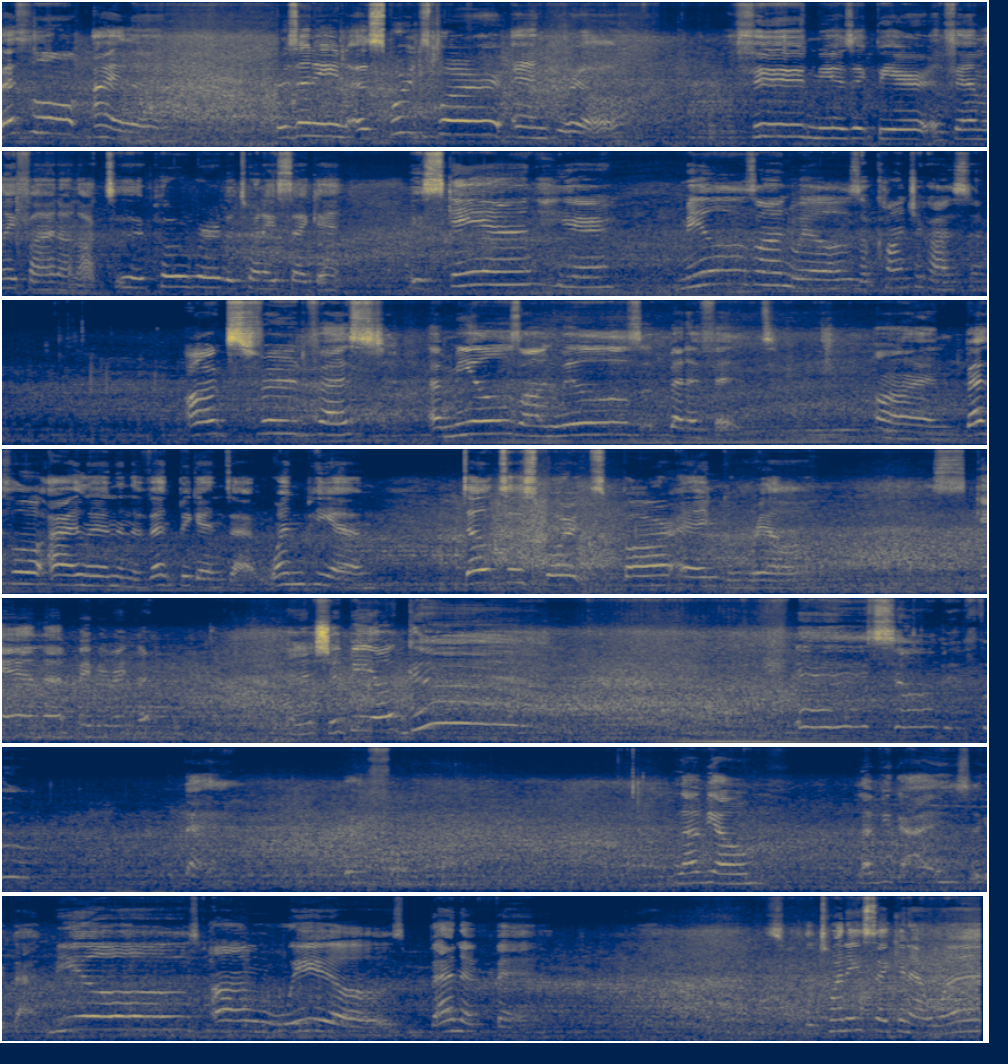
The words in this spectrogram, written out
Bethel Island, presenting a sports bar and grill. Food, music, beer, and family fun on October the 22nd. You scan here. Meals on Wheels of Contra Costa. Oxford Fest, a Meals on Wheels benefit on Bethel Island, and the event begins at 1 p.m. Delta Sports Bar and Grill. Scan that baby right there, and it should be all good. It's so beautiful. Beautiful. Love y'all. Love you guys. Look at that. Meals on Wheels benefit. The 22nd at 1.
